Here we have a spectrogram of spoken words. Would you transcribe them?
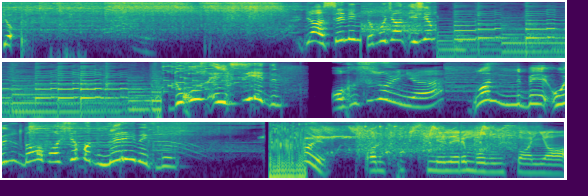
Ya. Ya senin yapacağın işe 9 eksi yedim. Akılsız oyun ya. Lan be oyunu daha başlamadı. Nereye bekliyorsun? Oyun. Abi çok sinirlerim bozuldu şu an ya.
